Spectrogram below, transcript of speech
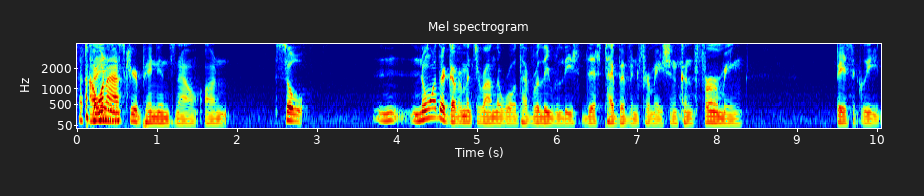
That's I want to ask your opinions now on. So, n- no other governments around the world have really released this type of information confirming basically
